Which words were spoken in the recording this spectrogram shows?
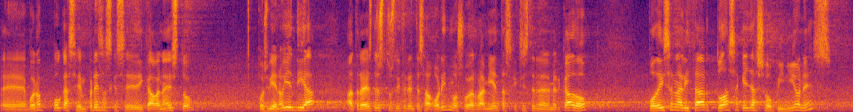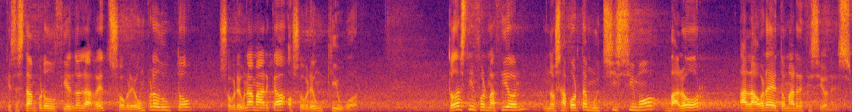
eh, bueno, pocas empresas que se dedicaban a esto. Pues bien, hoy en día, a través de estos diferentes algoritmos o herramientas que existen en el mercado, podéis analizar todas aquellas opiniones que se están produciendo en la red sobre un producto, sobre una marca o sobre un keyword. Toda esta información nos aporta muchísimo valor a la hora de tomar decisiones.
